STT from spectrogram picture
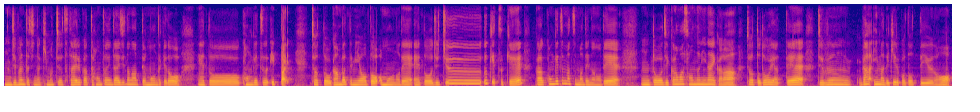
自分たちの気持ちを伝えるかって本当に大事だなって思うんだけど、えーと、今月いっぱいちょっと頑張ってみようと思うので、えーと、受注受付が今月末までなので、うんと、時間はそんなにないからちょっとどうやって自分が今できることっていうのを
